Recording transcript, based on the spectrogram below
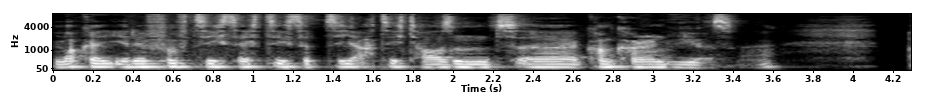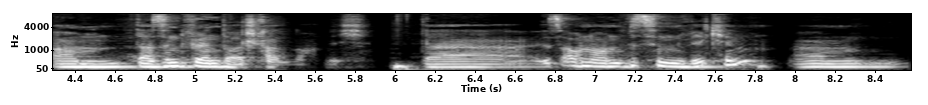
locker ihre 50, 60, 70, 80.000 äh, Concurrent Views. Ja. Ähm, da sind wir in Deutschland noch nicht. Da ist auch noch ein bisschen ein Weg hin. Ähm,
